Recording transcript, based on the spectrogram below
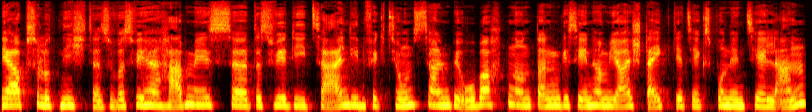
Ja, absolut nicht. Also was wir hier haben, ist, äh, dass wir die Zahlen, die Infektionszahlen beobachten und dann gesehen haben, ja, es steigt jetzt exponentiell an.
